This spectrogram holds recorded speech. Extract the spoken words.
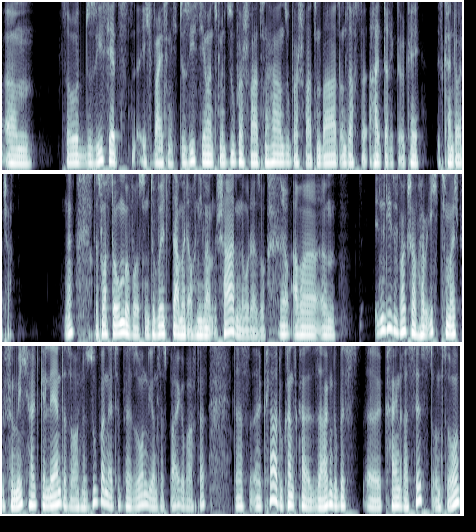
Ähm, so, du siehst jetzt, ich weiß nicht, du siehst jemanden mit super schwarzen Haaren, super schwarzen Bart und sagst halt direkt, okay, ist kein Deutscher. Ne? Das machst du unbewusst und du willst damit auch niemandem schaden oder so. Ja. Aber ähm, in diesem Workshop habe ich zum Beispiel für mich halt gelernt, das war auch eine super nette Person, die uns das beigebracht hat, dass äh, klar, du kannst sagen, du bist äh, kein Rassist und so,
